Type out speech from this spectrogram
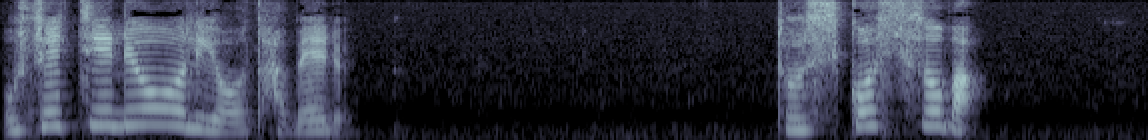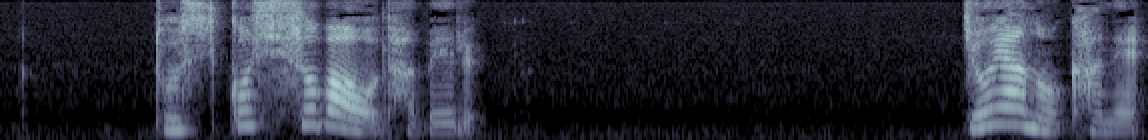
おせち料理を食べる。年越しそば。年越しそばを食べる。除夜の鐘。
